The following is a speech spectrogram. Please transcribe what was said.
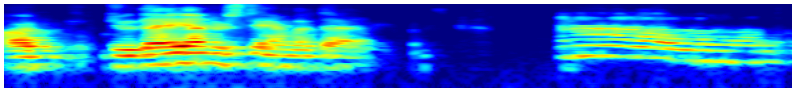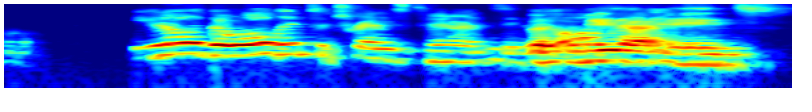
uh, do they understand what that? Oh. You know, they're all into transparency. But to me, that say- means,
